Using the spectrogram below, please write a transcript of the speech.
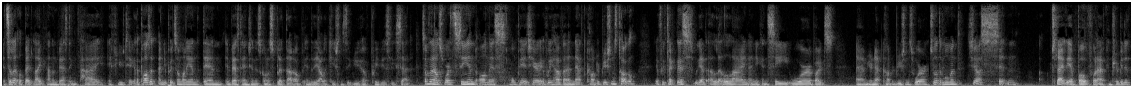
It's a little bit like an investing pie. If you take a deposit and you put some money in, then Invest Engine is going to split that up into the allocations that you have previously set. Something else worth seeing on this homepage here, if we have a net contributions toggle, if we click this, we get a little line and you can see whereabouts um, your net contributions were. So at the moment, just sitting slightly above what I've contributed.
